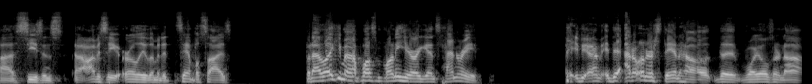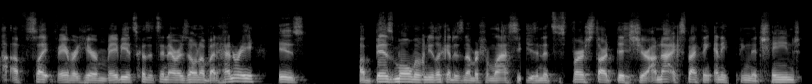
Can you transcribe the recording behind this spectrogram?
uh, season's obviously early limited sample size. But I like him at plus money here against Henry. I don't understand how the Royals are not a slight favorite here. Maybe it's because it's in Arizona, but Henry is abysmal when you look at his numbers from last season. It's his first start this year. I'm not expecting anything to change.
